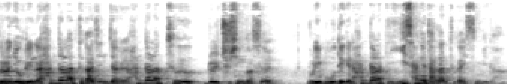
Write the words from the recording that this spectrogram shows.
그러니 우리는 한 달란트 가진 자를 한 달란트를 주신 것을 우리 모두에게는 한 달란트 이상의 달란트가 있습니다.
